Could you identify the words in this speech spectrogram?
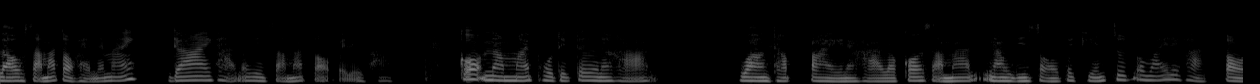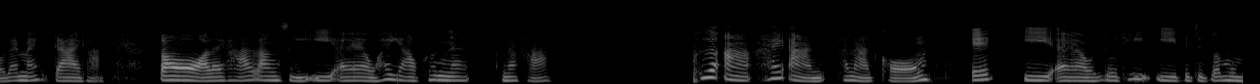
เราสามารถต่อแขนได้ไหม ได้ค่ะ นักเรียนสามารถต่อไปเลยค่ะ ก็นำไม้โปรเทคเตอร์นะคะ วางทับไปนะคะ แล้วก็สามารถนำดินสอไปเขียนจุดเอาไว้เลยค่ะ ต่อได้ไหม ได้ค่ะ ต่ออะไรคะ รังสี EL ให้ยาวครึ่งนะนะคะ เพื่ออ่าให้อ่านขนาดของ E L โดยที่ E เป็นจุดยอดมุม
